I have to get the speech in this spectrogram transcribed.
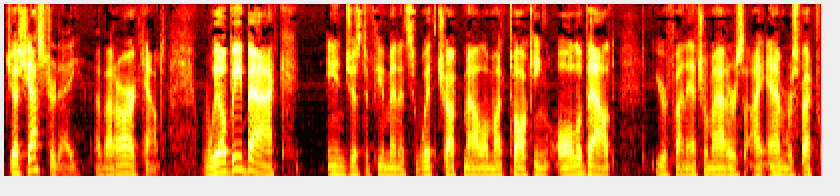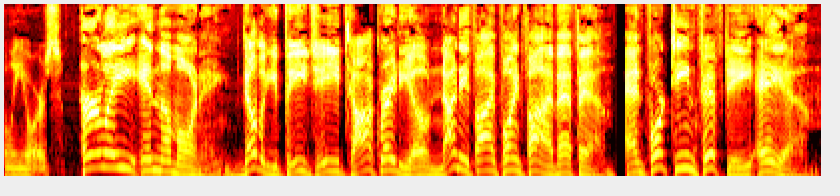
just yesterday about our account. We'll be back in just a few minutes with Chuck Malamud talking all about your financial matters. I am respectfully yours. Hurley in the morning, WPG Talk Radio 95.5 FM and 1450 AM.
